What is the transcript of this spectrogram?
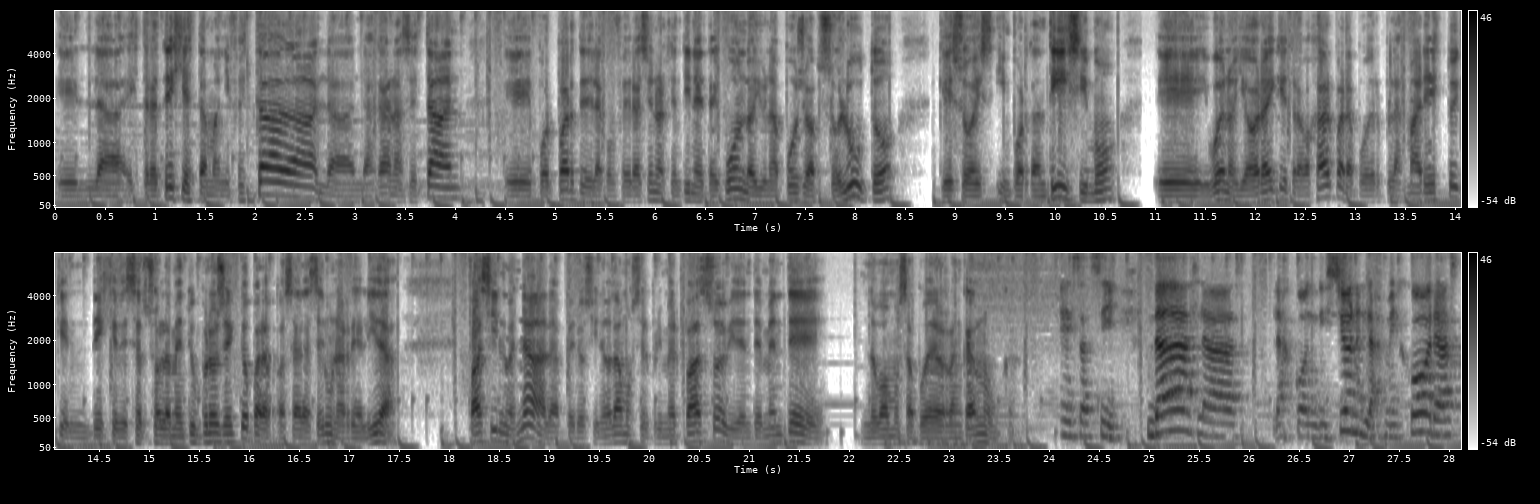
la estrategia está manifestada, las ganas están, eh, por parte de la Confederación Argentina de Taekwondo hay un apoyo absoluto, que eso es importantísimo. Eh, y bueno, y ahora hay que trabajar para poder plasmar esto y que deje de ser solamente un proyecto para pasar a ser una realidad. Fácil no es nada, pero si no damos el primer paso, evidentemente no vamos a poder arrancar nunca. Es así. Dadas las, condiciones, las mejoras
